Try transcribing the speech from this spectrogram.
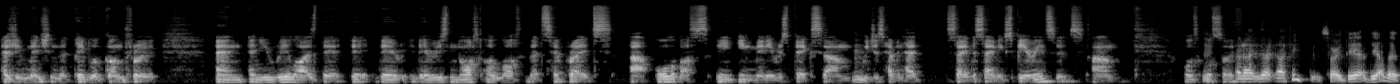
as you mentioned that people have gone through and and you realize that there there, there is not a lot that separates uh, all of us in, in many respects um, mm. we just haven't had say the same experiences um, or, yeah. and I, I, think sorry the the other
